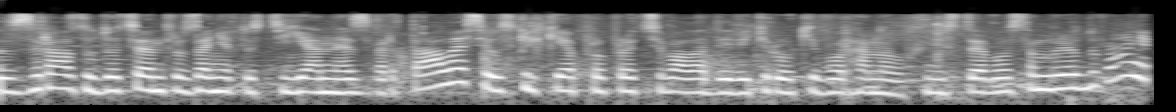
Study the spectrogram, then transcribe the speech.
зразу до центру зайнятості я не зверталася, оскільки я пропрацювала 9 років в органах місцевого самоврядування.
